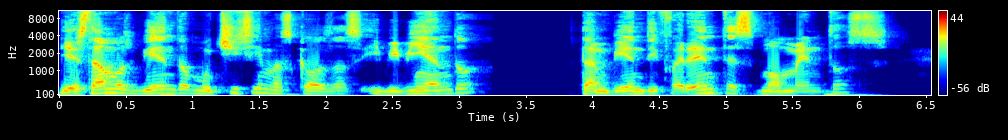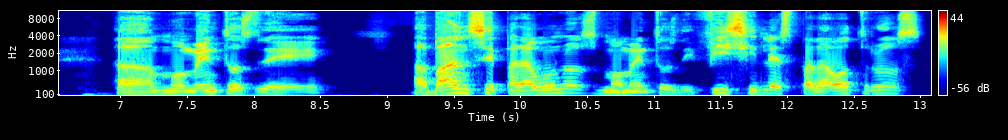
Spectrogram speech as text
Y estamos viendo muchísimas cosas y viviendo también diferentes momentos, ah, momentos de avance para unos, momentos difíciles para otros,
